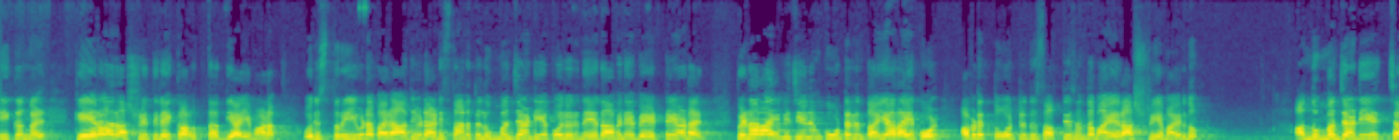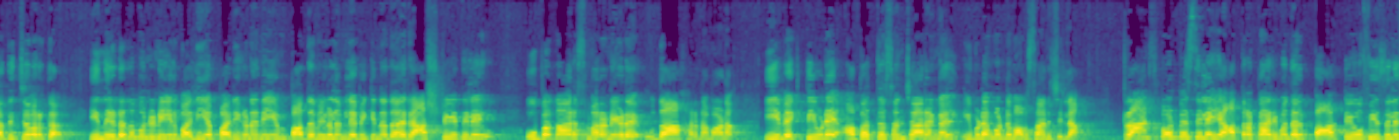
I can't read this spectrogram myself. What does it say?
നീക്കങ്ങൾ കേരള രാഷ്ട്രീയത്തിലെ കറുത്ത അധ്യായമാണ്. ഒരു സ്ത്രീയുടെ പരാതിയുടെ അടിസ്ഥാനത്തിൽ ഉമ്മൻചാണ്ടിയെ പോലെ ഒരു നേതാവിനെ വേട്ടയാടാൻ പിണറായി വിജയനും കൂട്ടരും തയ്യാറായപ്പോൾ അവിടെ തോറ്റത് സത്യസന്ധമായ രാഷ്ട്രീയമായിരുന്നു. അന്ന് ഉമ്മൻചാണ്ടിയെ ചതിച്ചവർക്ക് ഇന്ന് ഇടതുമുന്നണിയിൽ വലിയ പരിഗണനയും പദവികളും ലഭിക്കുന്നത് രാഷ്ട്രീയത്തിലെ ഉപകാരസ്മരണയുടെ ഉദാഹരണമാണ്. ഈ വ്യക്തിയുടെ അബദ്ധ സഞ്ചാരങ്ങൾ ഇവിടം കൊണ്ടും അവസാനിച്ചില്ല. ട്രാൻസ്പോർട്ട് ബസ്സിലെ യാത്രക്കാർ മുതൽ പാർട്ടി ഓഫീസിലെ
